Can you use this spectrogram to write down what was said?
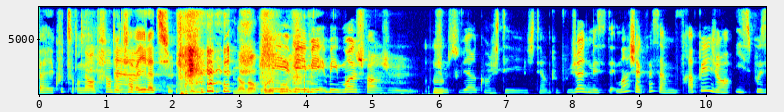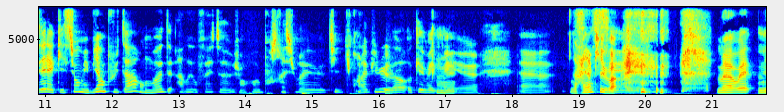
Bah écoute, on est en train de Euh. travailler là-dessus. Non, non, pour le mais, coup. mais, mais, mais moi, je, enfin, je, je Mm. me souviens quand j'étais, j'étais un peu plus jeune, mais moi, à chaque fois, ça me frappait. Genre, il se posait la question, mais bien plus tard, en mode, ah ouais, au fait, euh, genre, euh, pour se rassurer, euh, tu, tu prends la pilule, là, ok, mec, mais. euh, euh, Y a rien qui va. Mais ouais. Mais,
